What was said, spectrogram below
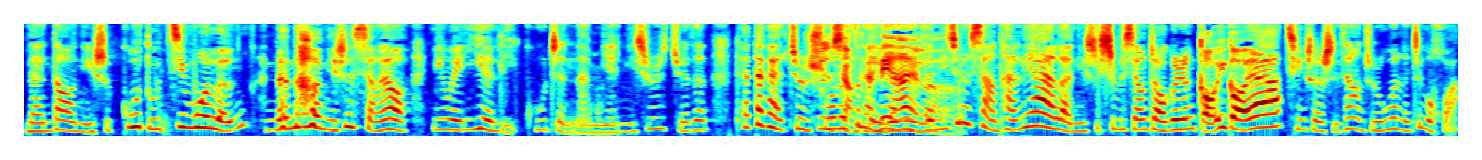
难道你是孤独寂寞冷？难道你是想要因为夜里孤枕难眠？你是不是觉得他大概就是说了这么一个意思？你就是想谈恋爱了？你是是不是想找个人搞一搞呀？”青蛇实际上就是问了这个话。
